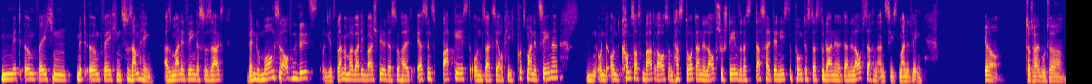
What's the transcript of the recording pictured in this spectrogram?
mit irgendwelchen mit irgendwelchen Zusammenhängen. Also meinetwegen, dass du sagst, wenn du morgens laufen willst, und jetzt bleiben wir mal bei dem Beispiel, dass du halt erst ins Bad gehst und sagst, ja, okay, ich putze meine Zähne und, und kommst aus dem Bad raus und hast dort deine Laufschuhe stehen, sodass das halt der nächste Punkt ist, dass du deine, deine Laufsachen anziehst, meinetwegen. Genau. Total guter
